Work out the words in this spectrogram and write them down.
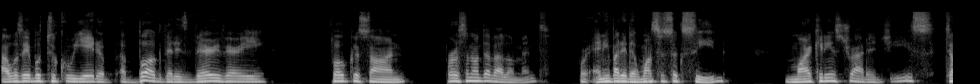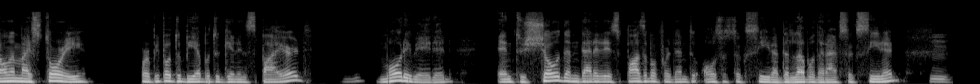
I was able to create a, a book that is very very focused on personal development for anybody that wants to succeed, marketing strategies, telling my story for people to be able to get inspired, mm-hmm. motivated, and to show them that it is possible for them to also succeed at the level that I've succeeded. Mm.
